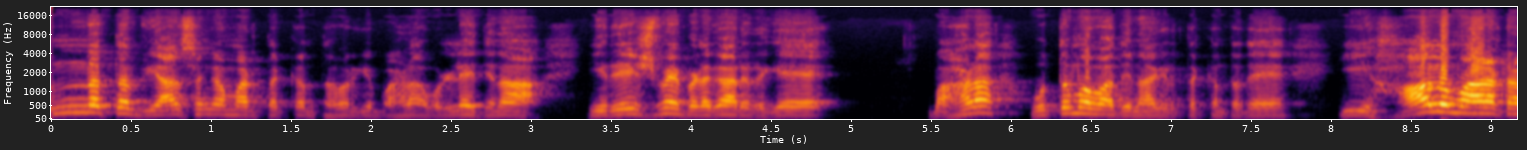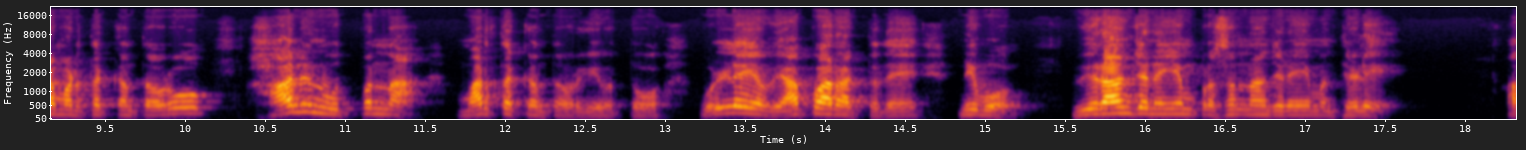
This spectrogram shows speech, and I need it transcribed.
ಉನ್ನತ ವ್ಯಾಸಂಗ ಮಾಡ್ತಕ್ಕಂಥವ್ರಿಗೆ ಬಹಳ ಒಳ್ಳೆಯ ದಿನ. ಈ ರೇಷ್ಮೆ ಬೆಳೆಗಾರರಿಗೆ ಬಹಳ ಉತ್ತಮವಾದ ದಿನ ಆಗಿರ್ತಕ್ಕಂಥದ್ದೇ. ಈ ಹಾಲು ಮಾರಾಟ ಮಾಡ್ತಕ್ಕಂಥವರು, ಹಾಲಿನ ಉತ್ಪನ್ನ ಮಾರ್ತಕ್ಕಂಥವ್ರಿಗೆ ಇವತ್ತು ಒಳ್ಳೆಯ ವ್ಯಾಪಾರ ಆಗ್ತದೆ. ನೀವು ವೀರಾಂಜನೇಯಂ ಪ್ರಸನ್ನಾಂಜನೇಯಂ ಅಂಥೇಳಿ ಆ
